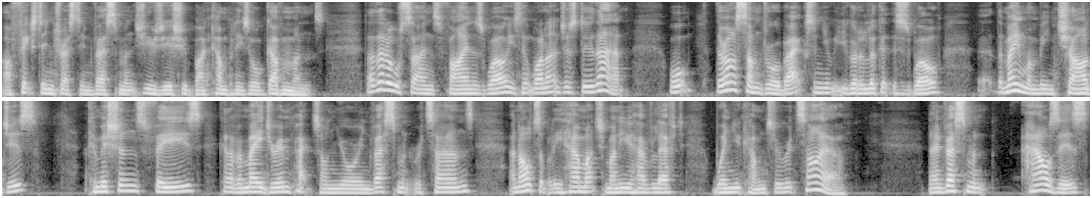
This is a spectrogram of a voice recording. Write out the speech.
are fixed interest investments, usually issued by companies or governments. That all sounds fine as well. You think, why not I just do that? Well, there are some drawbacks, and you, you've got to look at this as well. Uh, the main one being charges. Commissions, fees can have a major impact on your investment returns and ultimately how much money you have left when you come to retire. Now, investment houses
